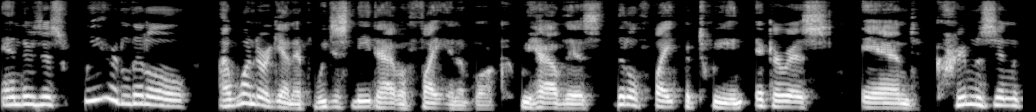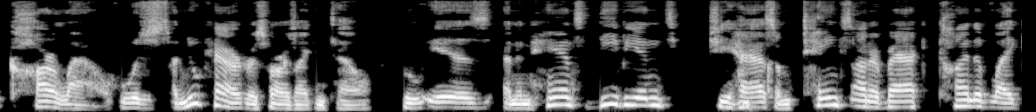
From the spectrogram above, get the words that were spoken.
and there's this weird little. I wonder again if we just need to have a fight in a book. We have this little fight between Ikaris and Crimson Carlisle, who is a new character as far as I can tell, who is an enhanced deviant. She has some tanks on her back, kind of like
